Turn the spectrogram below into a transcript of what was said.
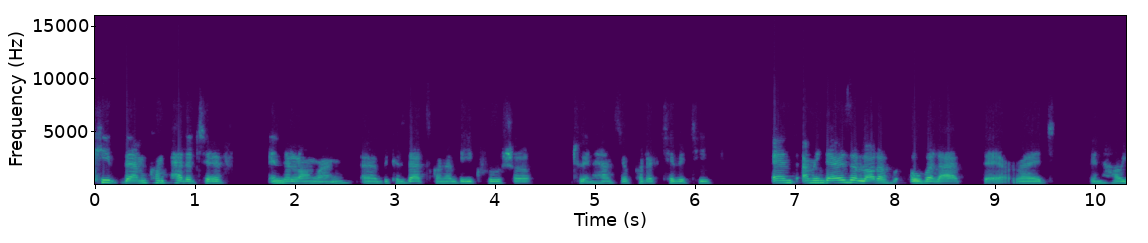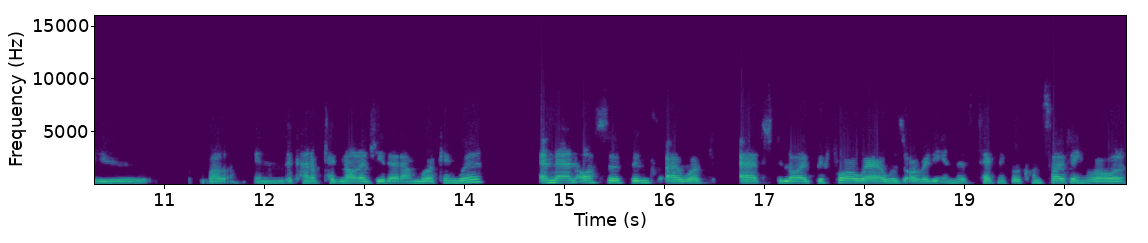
keep them competitive in the long run, uh, because that's going to be crucial to enhance your productivity. And I mean, there is a lot of overlap there, right? In how you well, in the kind of technology that I'm working with. And then also since I worked at Deloitte before where I was already in this technical consulting role,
